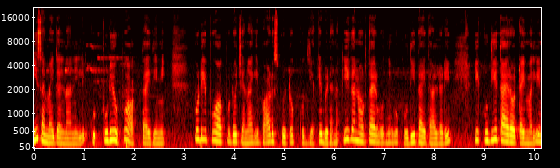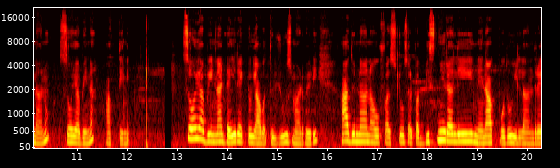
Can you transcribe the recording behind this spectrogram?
ಈ ಸಮಯದಲ್ಲಿ ನಾನಿಲ್ಲಿ ಕು ಪುಡಿ ಉಪ್ಪು ಹಾಕ್ತಾಯಿದ್ದೀನಿ ಪುಡಿ ಉಪ್ಪು ಹಾಕ್ಬಿಟ್ಟು ಚೆನ್ನಾಗಿ ಬಾಡಿಸ್ಬಿಟ್ಟು ಕುದಿಯೋಕ್ಕೆ ಬಿಡೋಣ. ಈಗ ನೋಡ್ತಾ ಇರ್ಬೋದು ನೀವು ಕುದೀತಾ ಇತ್ತು ಆಲ್ರೆಡಿ ಈ ಕುದೀತಾ ಇರೋ ಟೈಮಲ್ಲಿ ನಾನು ಸೋಯಾಬೀನ ಹಾಕ್ತೀನಿ. ಸೋಯಾಬೀನ್ನ ಡೈರೆಕ್ಟು ಯಾವತ್ತೂ ಯೂಸ್ ಮಾಡಬೇಡಿ. ಅದನ್ನು ನಾವು ಫಸ್ಟು ಸ್ವಲ್ಪ ಬಿಸಿನೀರಲ್ಲಿ ನೆನಾಕ್ಬೋದು, ಇಲ್ಲಾಂದರೆ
